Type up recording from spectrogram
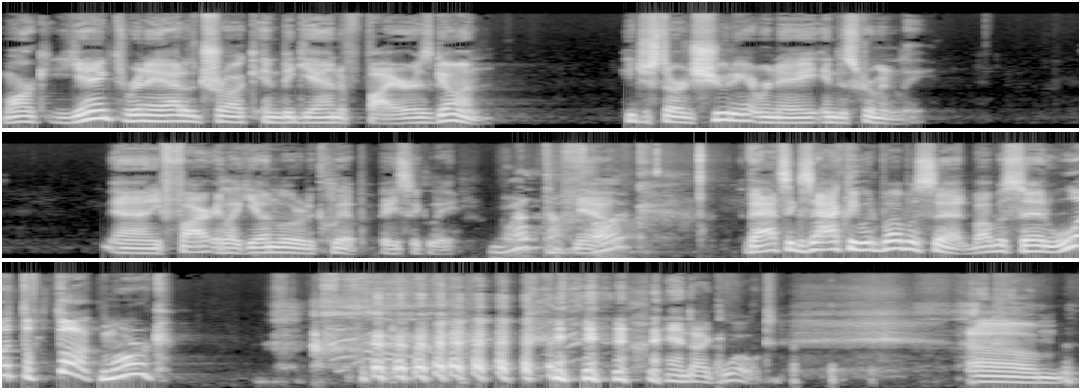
Mark yanked Renee out of the truck and began to fire his gun. He just started shooting at Renee indiscriminately. And he fired, like he unloaded a clip, basically. What the Yeah. fuck? That's exactly what Bubba said. Bubba said, What the fuck, Mark? and I quote. Um,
